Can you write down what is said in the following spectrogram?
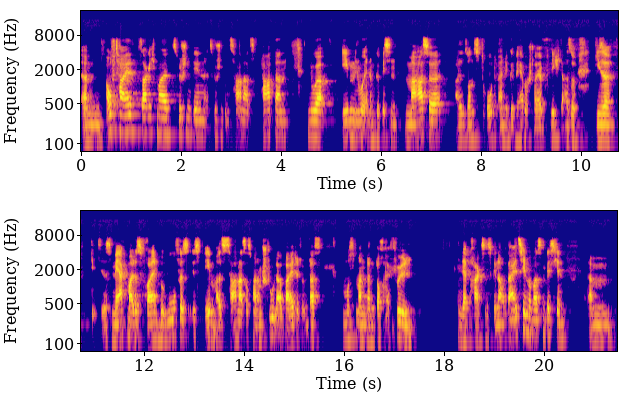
ähm, aufteilen, sage ich mal, zwischen den zwischen den Zahnarztpartnern. Nur eben nur in einem gewissen Maße, weil sonst droht eine Gewerbesteuerpflicht. Also diese, das Merkmal des freien Berufes ist eben als Zahnarzt, dass man am Stuhl arbeitet und das muss man dann doch erfüllen in der Praxis. Genau, da erzählen wir was ein bisschen ähm,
